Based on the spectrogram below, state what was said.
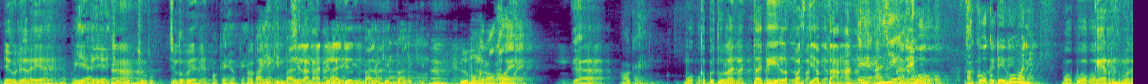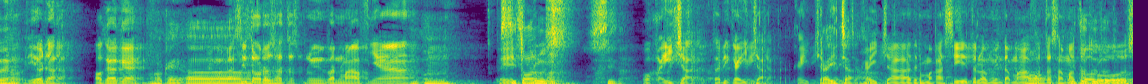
Ya udah lah ya. Oh, iya, iya, cukup, Nah, cukup. Cukup ya. Oke, oke. Balikin, balikin. Silakan balikin, dilanjut. balikin, balikin. Nah. Lu mau ngerokok ya? Enggak. Oke. Mau kebetulan tadi lepas jam tangan. Eh anjing aku aku gede gue mana? mau boker sebenarnya. Ya udah. Oke oke. Oke. Terima eh, kasih Torus atas permintaan maafnya. Eh, si Torus. Si, Oh Kak Ica, tadi Kak Ica. Kak Ica. Kak Ica. Kak Ica, terima kasih telah minta maaf Oh, atas nama itu, itu, itu. Torus.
